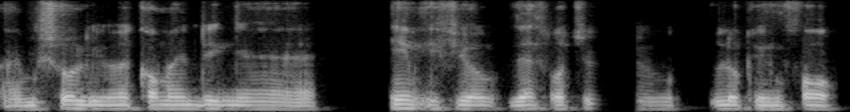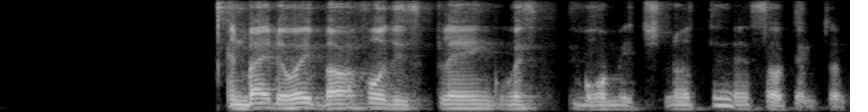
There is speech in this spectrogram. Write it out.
I'm surely recommending uh, him if you that's what you're looking for. And by the way, Bamford is playing West Bromwich, not uh, Southampton.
